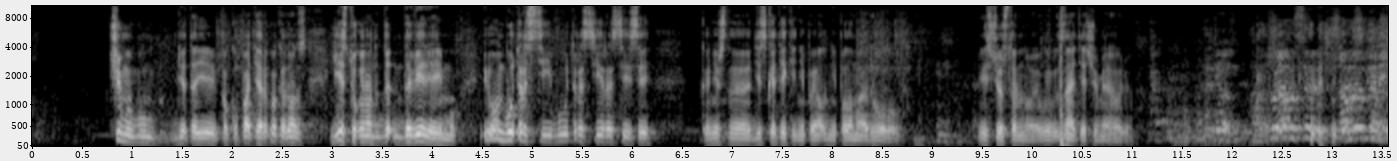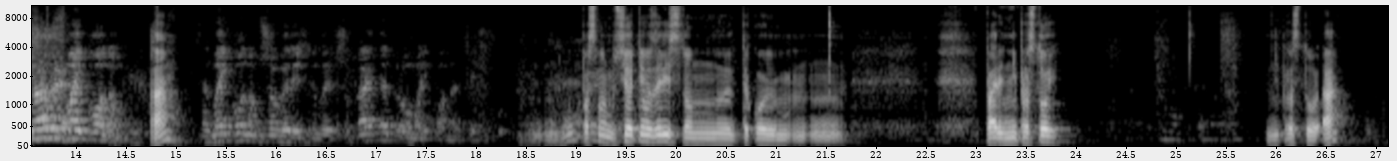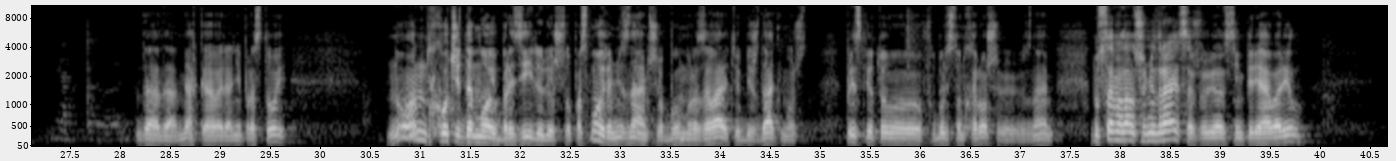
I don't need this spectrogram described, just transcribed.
Чем мы будем где-то и покупать игроков, когда у нас есть, только надо д- доверие ему. И он будет расти, будет расти, расти, если, конечно, дискотеки не, по- не поломают голову. И все остальное. Вы знаете, о чем я говорю. Анатолій Васильович, Що ви ви вирішили сказали, з Майконом? А? З Майконом що вирішили? Шукаєте другого Майкона чи ні? Ну, посмотрим. Все от него зависит. Он э, такой м, м, парень непростой. Непростой. А? Да, да, мягко говоря, непростой. Ну, он хочет домой, в Бразилию или что. Посмотрим, не знаем, что. Будем разговаривать, убеждать, может. В принципе, это футболист он хороший, знаем. Ну, самое главное, что мне нравится, что я с ним переговорил,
